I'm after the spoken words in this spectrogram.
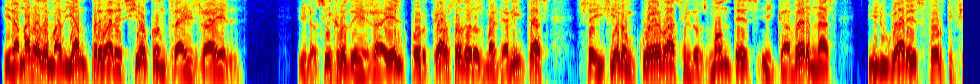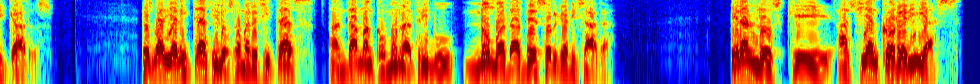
Y la mano de Madián prevaleció contra Israel. Y los hijos de Israel, por causa de los madianitas, se hicieron cuevas en los montes y cavernas y lugares fortificados. Los madianitas y los amarecitas andaban como una tribu nómada desorganizada. Eran los que hacían correrías,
